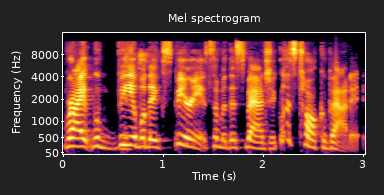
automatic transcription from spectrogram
right, will be yes. able to experience some of this magic. Let's talk about it.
